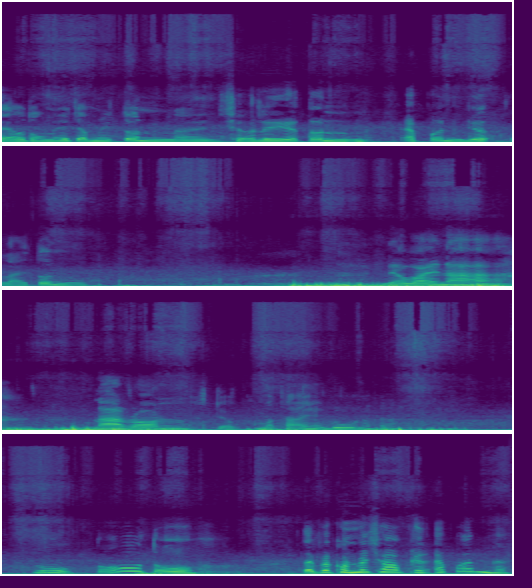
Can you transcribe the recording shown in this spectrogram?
แถวตรงนี้จะมีต้นเชอร์รี่ต้นแอปเปิลเยอะหลายต้นอยู่ เดี๋ยวไว้หน้า หน้าร้อนจะมาถ่ายให้ดูนะคะ ลูกโตโต แต่เป็นคนไม่ชอบกินแอปเปิลค่ะ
